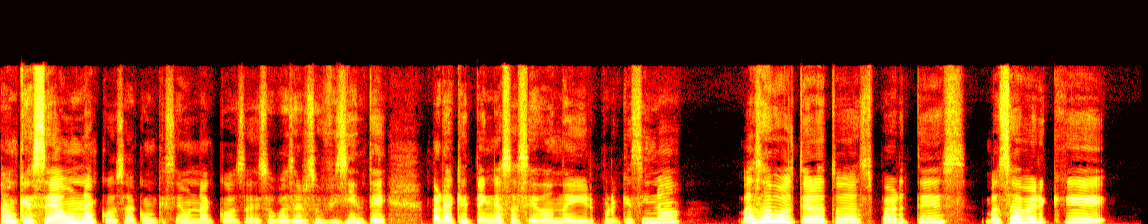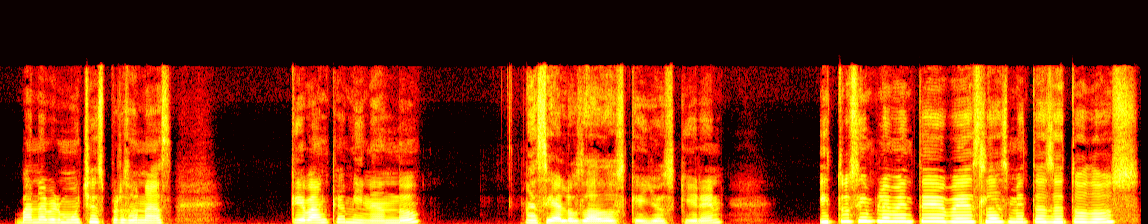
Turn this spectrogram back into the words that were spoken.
Aunque sea una cosa, con que sea una cosa, eso va a ser suficiente para que tengas hacia dónde ir, porque si no, vas a voltear a todas partes, vas a ver que van a haber muchas personas que van caminando hacia los lados que ellos quieren y tú simplemente ves las metas de todos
